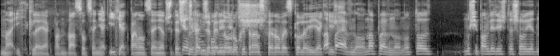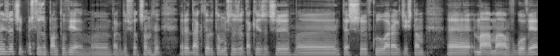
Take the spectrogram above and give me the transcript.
na ich tle? Jak pan was ocenia? Ich jak pan ocenia? Czy też Ciężko słychać, mi że będą powiedzieć. ruchy transferowe z kolei jakieś? Na pewno, na pewno. No to musi pan wiedzieć też o jednej rzeczy. Myślę, że pan to wie. e, Tak doświadczony redaktor, to myślę, że takie rzeczy e, też w kuluarach gdzieś tam e, ma, ma w głowie.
